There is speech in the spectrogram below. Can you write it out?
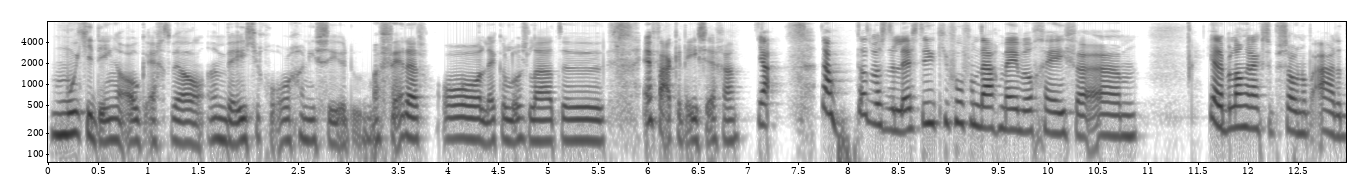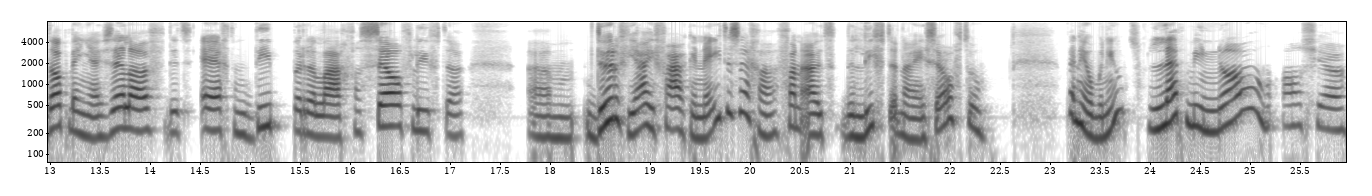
moet je dingen ook echt wel een beetje georganiseerd doen. Maar verder, oh, lekker loslaten. En vaker nee zeggen. Ja, nou, dat was de les die ik je voor vandaag mee wil geven. Um, ja, de belangrijkste persoon op aarde, dat ben jij zelf. Dit is echt een diepere laag van zelfliefde. Um, durf jij vaker nee te zeggen vanuit de liefde naar jezelf toe? ben heel benieuwd. Let me know als je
